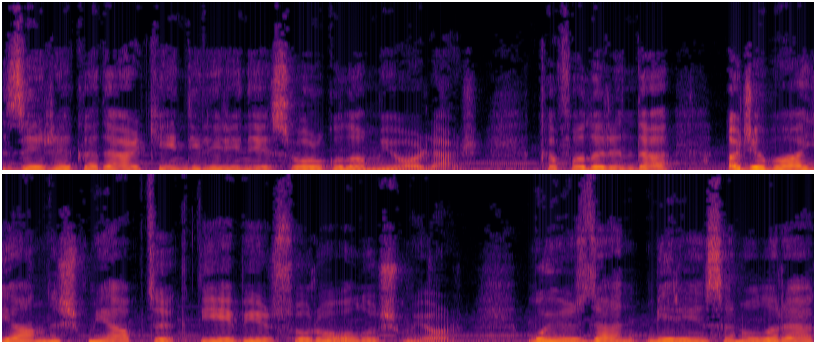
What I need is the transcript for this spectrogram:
zerre kadar kendilerini sorgulamıyorlar. Kafalarında acaba yanlış mı yaptık diye bir soru oluşmuyor. Bu yüzden bir insan olarak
